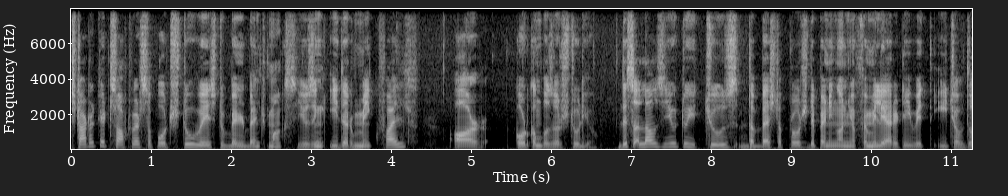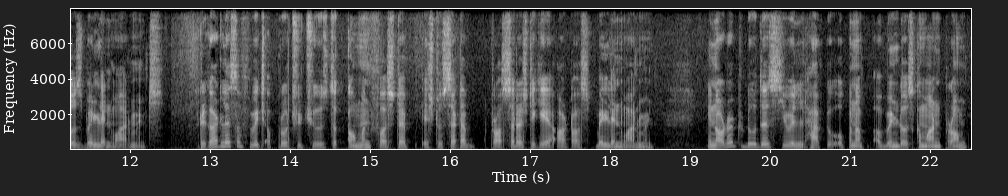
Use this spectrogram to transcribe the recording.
StarterKit software supports two ways to build benchmarks using either Makefiles or Code Composer Studio. This allows you to choose the best approach depending on your familiarity with each of those build environments. Regardless of which approach you choose, the common first step is to set up Processor SDK RTOS build environment. In order to do this, you will have to open up a Windows command prompt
